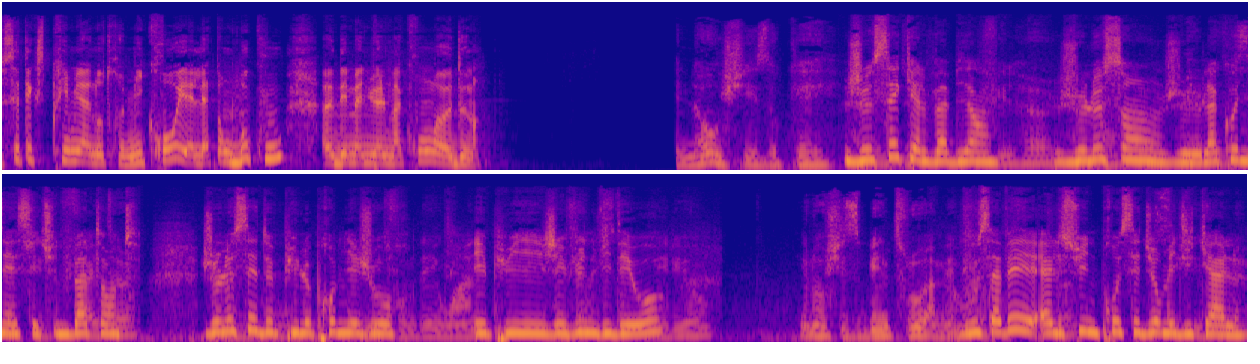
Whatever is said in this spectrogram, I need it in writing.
s'est exprimée à notre micro et elle attend beaucoup d'Emmanuel Macron demain. Je sais qu'elle va bien. Je le sens, je la connais, c'est une battante. Je le sais depuis le premier jour. Et puis j'ai vu une vidéo. Vous savez, elle suit une procédure médicale.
